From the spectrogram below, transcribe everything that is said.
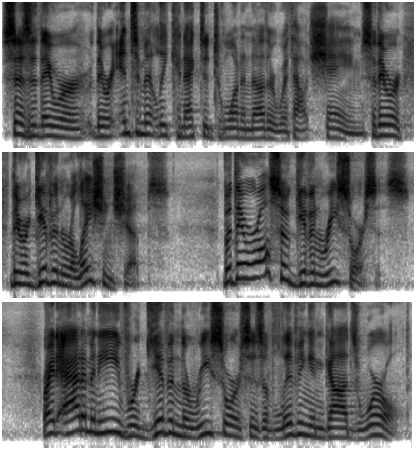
Says that they were, they were intimately connected to one another without shame. So they were, they were given relationships, but they were also given resources, right? Adam and Eve were given the resources of living in God's world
